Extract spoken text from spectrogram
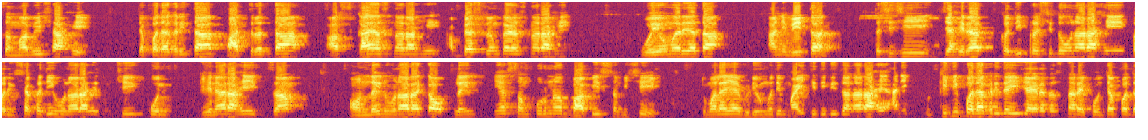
समावेश आहे? त्या पदाकरिता पात्रता काय असणार आहे? अभ्यासक्रम काय असणार आहे? वयोमर्यादा आणि वेतन तशीच ही जाहिरात कधी प्रसिद्ध होणार आहे? परीक्षा कधी होणार आहे? तुमची कोण घेणार आहे? एक्झाम ऑनलाईन होणार आहे का ऑफलाईन या संपूर्ण बाबी विषयी तुम्हाला या व्हिडिओमध्ये माहिती दिली जाणार आहे आणि किती पदाकरिता ही जाहिरात असणार आहे? कोणत्या पद?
